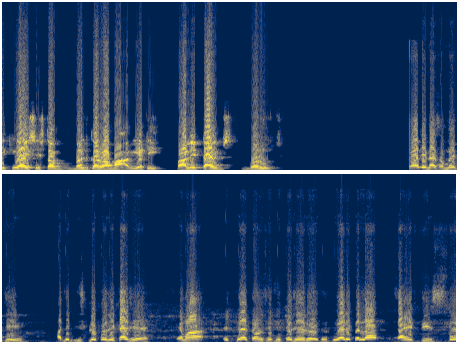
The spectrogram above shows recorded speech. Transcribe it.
એક્યુઆઈ સિસ્ટમ બંધ કરવામાં આવી હતી. પાલેટ ટાઈમ્સ ભરૂચ. દિવાળીના સમયથી આજે ડિસ્પ્લે પર દેખાય છે? એમાં એક ત્રણસો થી ઉપર જઈ રહ્યો છે. દિવાળી પહેલા સાહીઠથી સો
